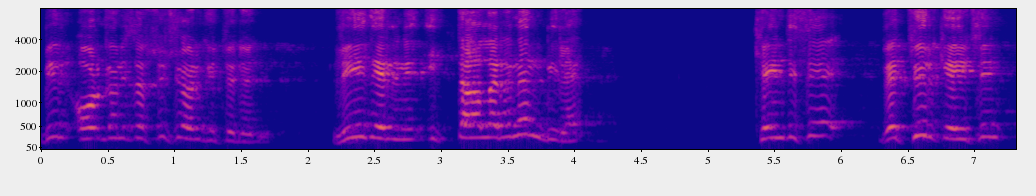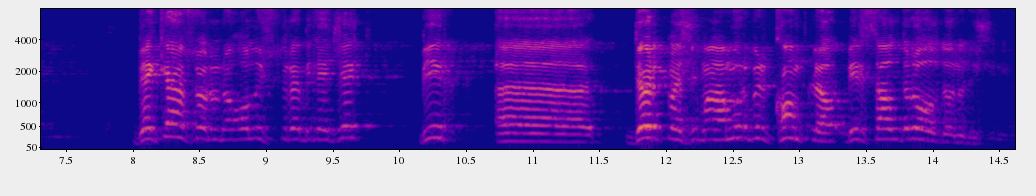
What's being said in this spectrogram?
bir organize suç örgütünün liderinin iddialarının bile kendisi ve Türkiye için beka sorunu oluşturabilecek bir e, dört başı mamur bir komplo, bir saldırı olduğunu düşünüyor.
